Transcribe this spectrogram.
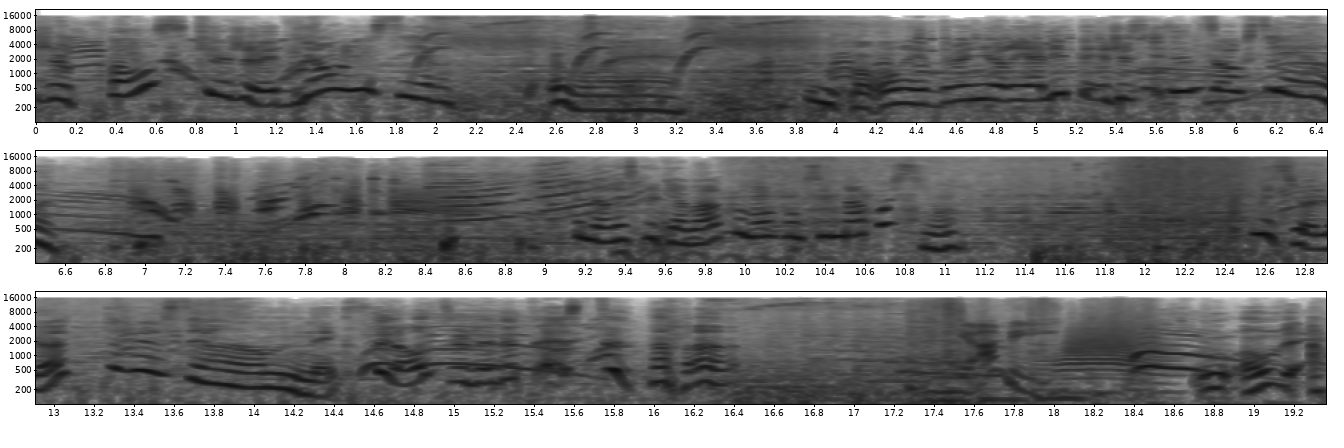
Je pense que je vais bien réussir. Ouais. Mon rêve est devenu réalité. Je suis une sorcière. Il ne reste plus qu'à voir comment fonctionne ma potion. Monsieur Lot, c'est un excellent sujet de test. Yummy. Ou un verre.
